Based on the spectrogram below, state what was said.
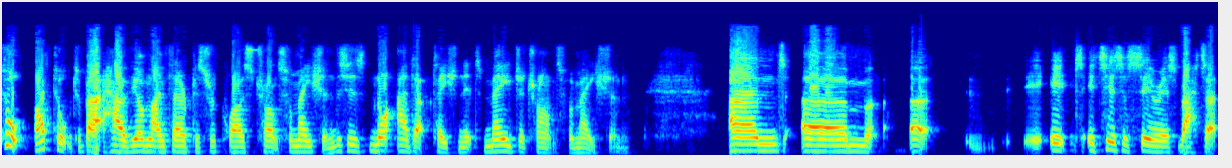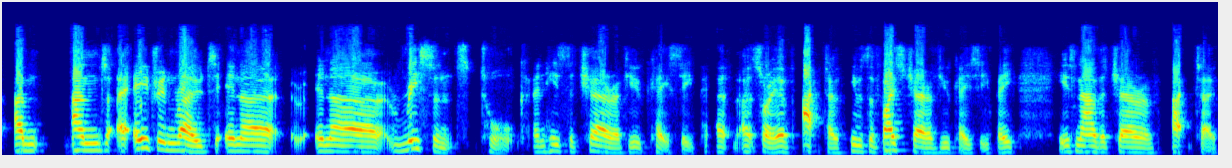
talked, I've talked about how the online therapist requires transformation. This is not adaptation, it's major transformation. And um, uh, it, it is a serious matter. And and uh, Adrian Rhodes in a in a recent talk, and he's the chair of UKCP, uh, uh, sorry, of ACTO. He was the vice chair of UKCP. He's now the chair of ACTO,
